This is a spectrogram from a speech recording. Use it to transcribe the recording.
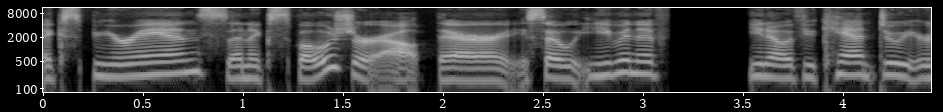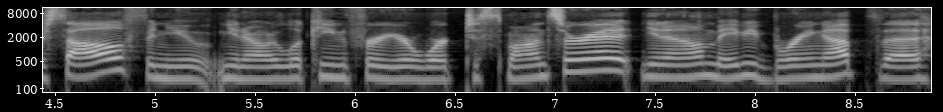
experience and exposure out there. So even if you know if you can't do it yourself and you you know are looking for your work to sponsor it, you know maybe bring up the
